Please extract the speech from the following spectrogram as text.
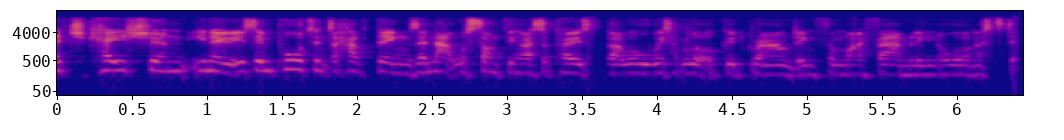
education, you know, it's important to have things. And that was something I suppose I always had a lot of good grounding from my family, in all honesty.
